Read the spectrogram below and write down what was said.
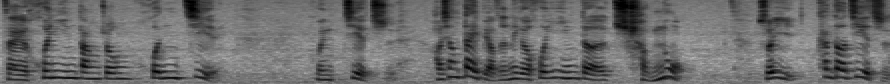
在婚姻当中，婚戒、婚戒指好像代表着那个婚姻的承诺，所以看到戒指，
